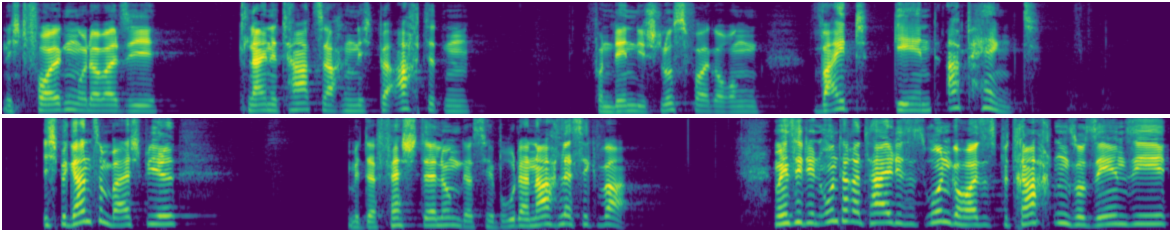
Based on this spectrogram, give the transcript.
nicht folgen oder weil sie kleine Tatsachen nicht beachteten, von denen die Schlussfolgerung weitgehend abhängt. Ich begann zum Beispiel mit der Feststellung, dass ihr Bruder nachlässig war. Wenn Sie den unteren Teil dieses Uhrengehäuses betrachten, so sehen Sie,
